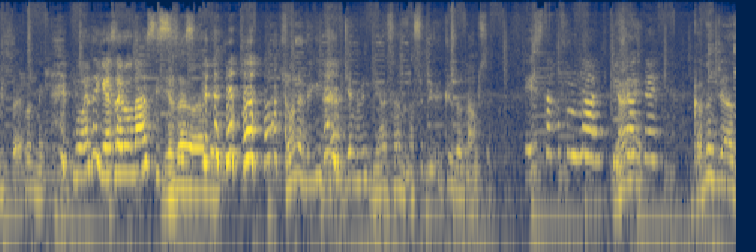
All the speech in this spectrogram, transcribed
Bir sayfa mektup. Bu arada yazar olan sizsiniz. Yazar olan benim. Sonra bir gün kendi kendime dedim ki ya sen nasıl bir öküz adamsın? Estağfurullah Kürşat Yani- Bey. Kadıncağız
